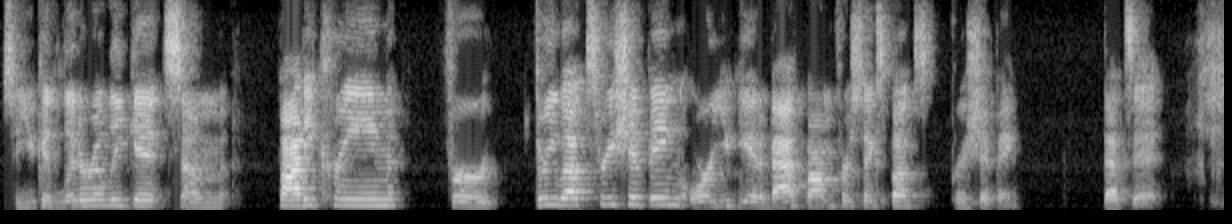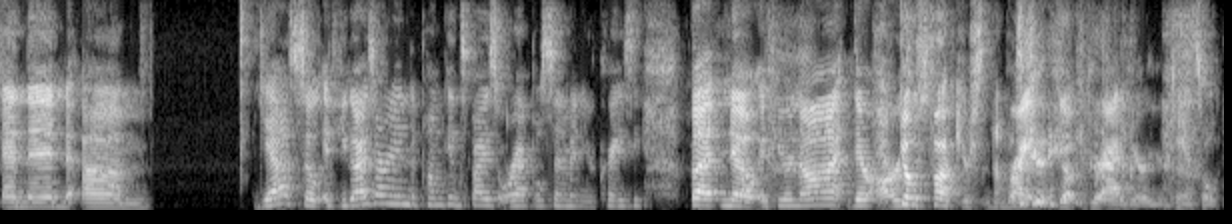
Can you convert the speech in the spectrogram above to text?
So you could literally get some body cream for three bucks free shipping, or you get a bath bomb for six bucks free shipping. That's it. And then um yeah, so if you guys aren't into pumpkin spice or apple cinnamon, you're crazy. But no, if you're not, there are Go just fuck yourself. No, I'm just Right, go, you're out of here. You're canceled.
